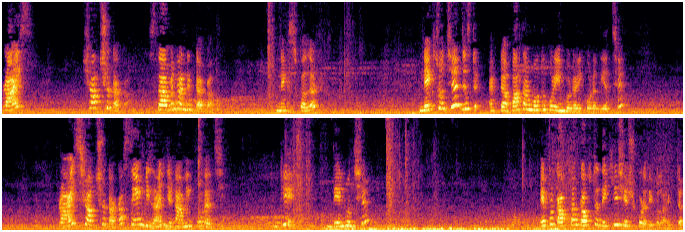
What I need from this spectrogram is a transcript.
প্রাইস সাতশো টাকা। সেভেন হান্ড্রেড টাকা। নেক্সট কালার নেক্সট হচ্ছে জাস্ট একটা পাতার মতো করে এমব্রয়ডারি করে দিয়েছে। প্রাইস সাতশো টাকা সেম ডিজাইন যেটা আমি পরেছি। ওকে দেন হচ্ছে এরপর কাপ্তান টপসটা দেখিয়ে শেষ করে দিব লাইভটা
